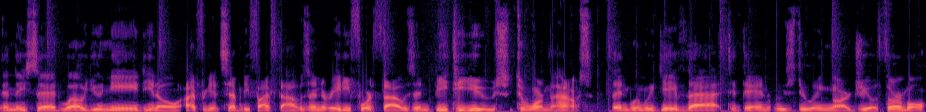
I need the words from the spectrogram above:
and they said, well, you need, you know, I forget 75,000 or 84,000 BTUs to warm the house. Then when we gave that to Dan who's doing our geothermal,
